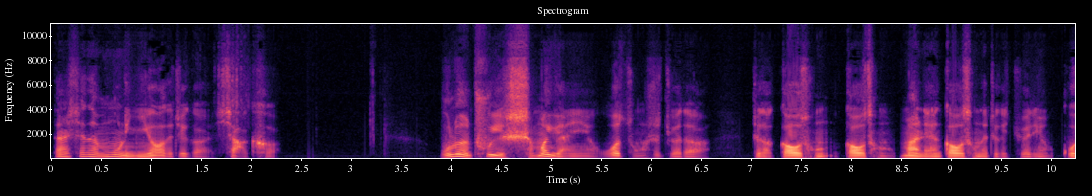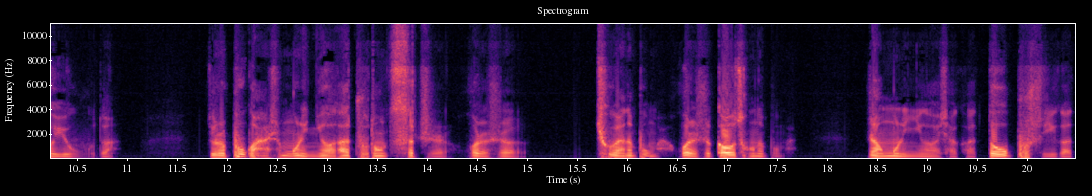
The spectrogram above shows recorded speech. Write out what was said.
但是现在穆里尼奥的这个下课，无论出于什么原因，我总是觉得。这个高层高层曼联高层的这个决定过于武断，就是不管是穆里尼奥他主动辞职，或者是球员的不满，或者是高层的不满，让穆里尼奥下课都不是一个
